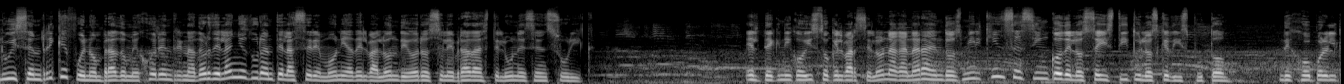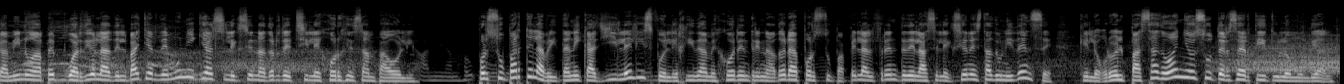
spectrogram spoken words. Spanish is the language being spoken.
Luis Enrique fue nombrado mejor entrenador del año durante la ceremonia del Balón de Oro celebrada este lunes en Zúrich. El técnico hizo que el Barcelona ganara en 2015 cinco de los seis títulos que disputó. Dejó por el camino a Pep Guardiola del Bayern de Múnich y al seleccionador de Chile Jorge Sampaoli. Por su parte, la británica Jill Ellis fue elegida mejor entrenadora por su papel al frente de la selección estadounidense, que logró el pasado año su tercer título mundial.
